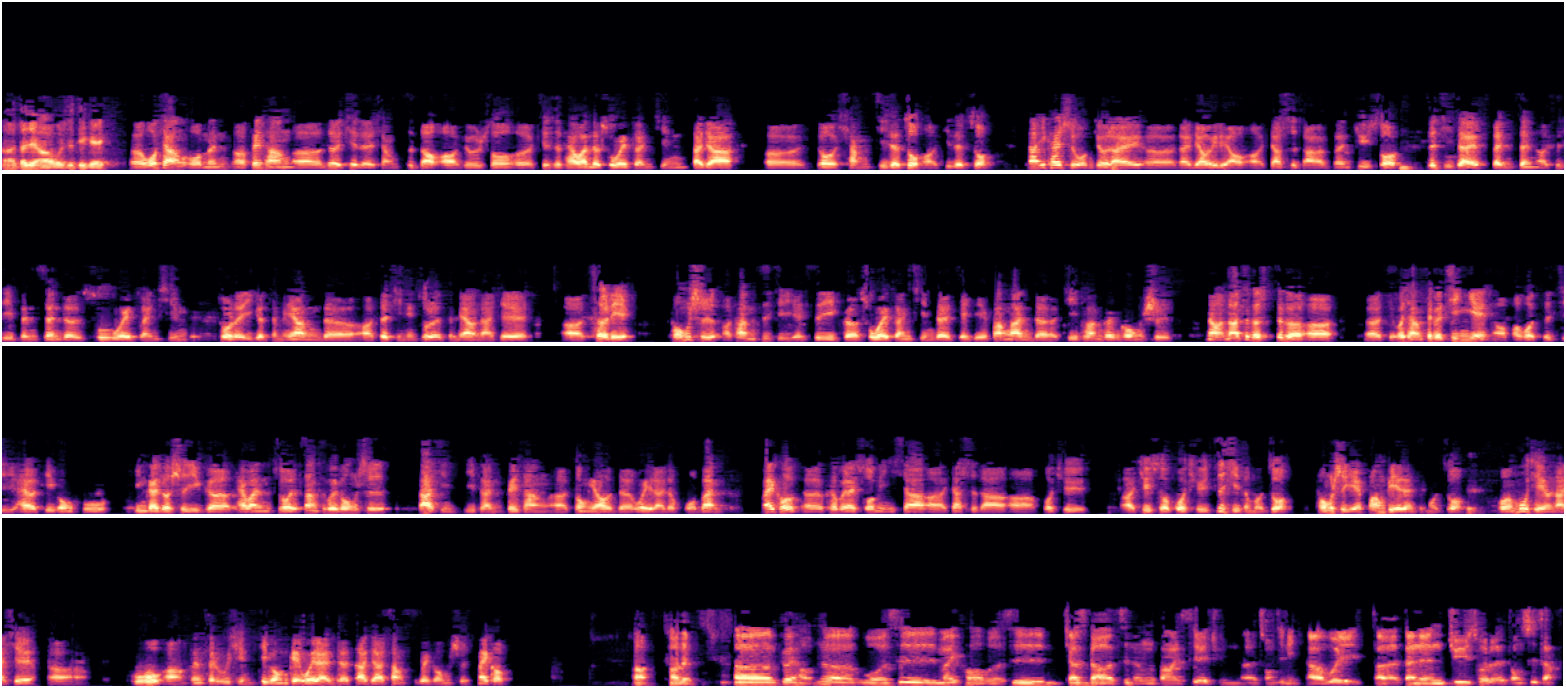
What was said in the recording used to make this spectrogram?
啊，大家好，我是 TK。呃，我想我们呃非常呃热切的想知道啊、哦，就是说呃其实台湾的数位转型，大家呃都想急着做啊、哦，急着做。那一开始我们就来呃来聊一聊呃佳士达跟巨硕自己在本身啊、呃、自己本身的数位转型做了一个怎么样的呃这几年做了怎么样哪些呃策略，同时啊、呃、他们自己也是一个数位转型的解决方案的集团跟公司。那那这个这个呃呃我想这个经验啊、呃、包括自己还有提供服务，应该都是一个台湾所有的上市柜公司大型集团非常呃重要的未来的伙伴。Michael，呃，可不可以来说明一下，呃，佳士达，呃，过去，呃，据说过去自己怎么做，同时也帮别人怎么做？我们目前有哪些呃服务啊，跟 solution 提供给未来的大家上市的公司？Michael，好，好的，呃，各位好，那我是 Michael，我是佳士达智能方案事业群呃总经理，啊，我也呃担任巨硕的董事长。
